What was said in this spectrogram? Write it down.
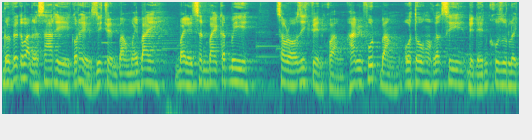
Đối với các bạn ở xa thì có thể di chuyển bằng máy bay, bay đến sân bay Cát Bi, sau đó di chuyển khoảng 20 phút bằng ô tô hoặc taxi để đến khu du lịch.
